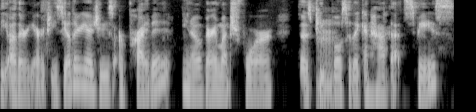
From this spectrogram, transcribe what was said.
the other ERGs, the other ERGs are private, you know, very much for those mm-hmm. people mm. so they can have that space.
